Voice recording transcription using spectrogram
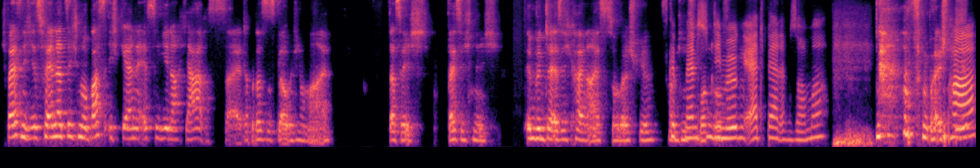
Ich weiß nicht, es verändert sich nur, was ich gerne esse, je nach Jahreszeit. Aber das ist, glaube ich, normal dass ich, weiß ich nicht, im Winter esse ich kein Eis zum Beispiel. Es gibt Menschen, die mögen Erdbeeren im Sommer. zum Beispiel.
